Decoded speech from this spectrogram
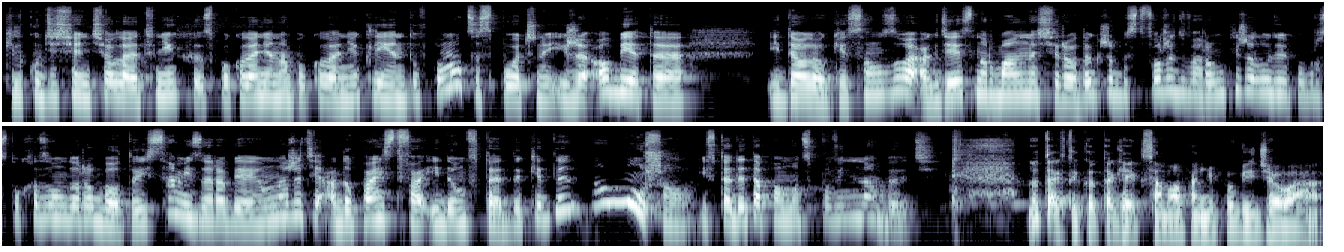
kilkudziesięcioletnich z pokolenia na pokolenie klientów pomocy społecznej i że obie te ideologie są złe. A gdzie jest normalny środek, żeby stworzyć warunki, że ludzie po prostu chodzą do roboty i sami zarabiają na życie, a do państwa idą wtedy, kiedy no, muszą i wtedy ta pomoc powinna być. No tak, tylko tak jak sama pani powiedziała,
